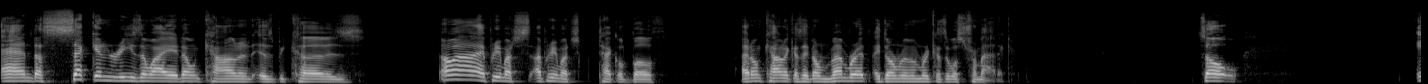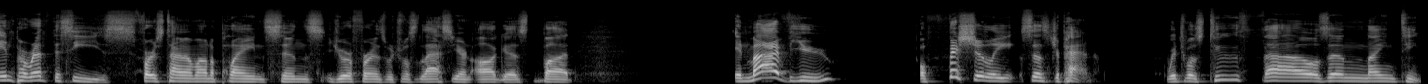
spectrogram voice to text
And the second reason why I don't count it is because oh, I pretty much I pretty much tackled both. I don't count it because I don't remember it. I don't remember it because it was traumatic. So in parentheses, first time I'm on a plane since Eurofurence, which was last year in August. But in my view, officially since Japan, which was 2019.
